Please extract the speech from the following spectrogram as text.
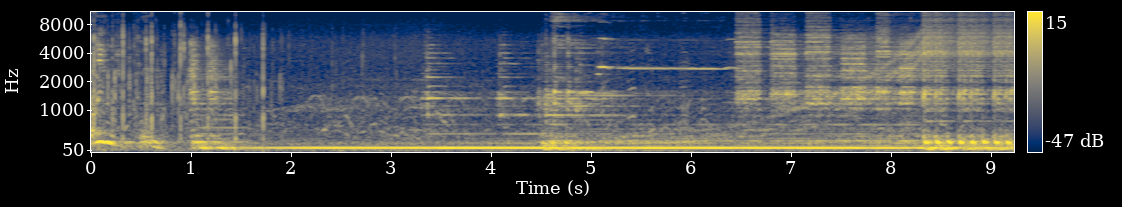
Einigung. Thank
